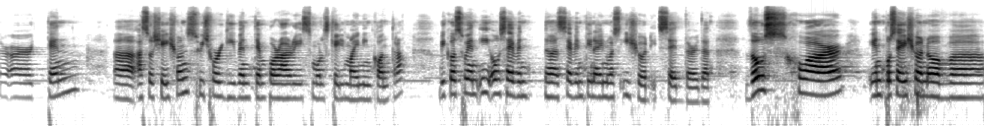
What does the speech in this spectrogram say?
There are 10 uh, associations which were given temporary small-scale mining contract because when EO 7, uh, 79 was issued, it said there that those who are in possession of uh,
